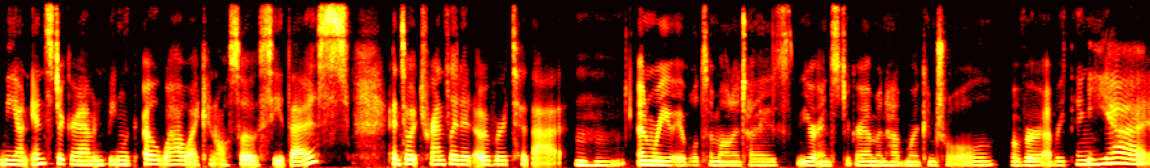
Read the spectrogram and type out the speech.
me on Instagram and being like, oh, wow, I can also see this. And so it translated over to that. hmm And were you able to monetize your Instagram and have more control over everything? Yeah,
